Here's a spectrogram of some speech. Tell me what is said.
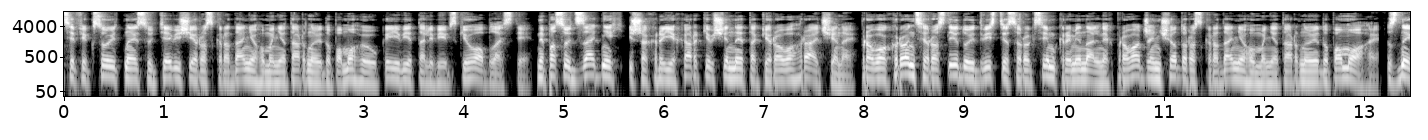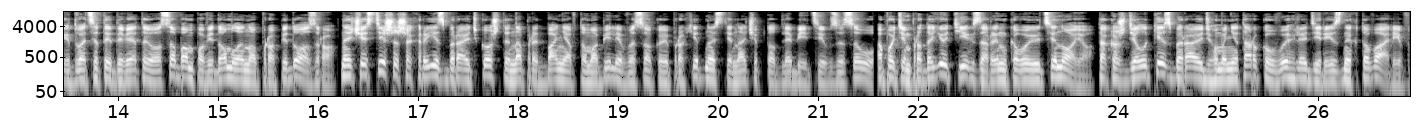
правоохоронці фіксують найсуттєвіші розкрадання гуманітарної допомоги у Києві та Львівській області. Не пасуть задніх і шахраї Харківщини та Кіровоградщини. Правоохоронці розслідують 247 кримінальних проваджень щодо розкрадання гуманітарної допомоги. З них 29 особам повідомлено про підозру. Найчастіше шахраї збирають кошти на придбання автомобілів високої прохідності, начебто для бійців ЗСУ, а потім продають їх за ринковою ціною. Також ділки збирають гуманітарку у вигляді різних товарів.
